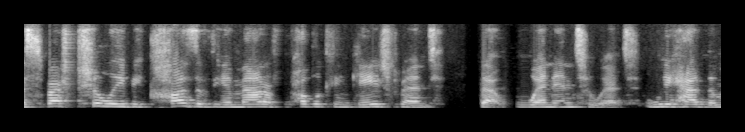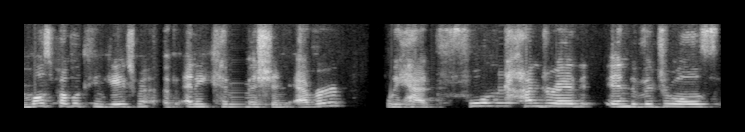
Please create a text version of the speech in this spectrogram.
especially because of the amount of public engagement that went into it. We had the most public engagement of any commission ever. We had 400 individuals,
